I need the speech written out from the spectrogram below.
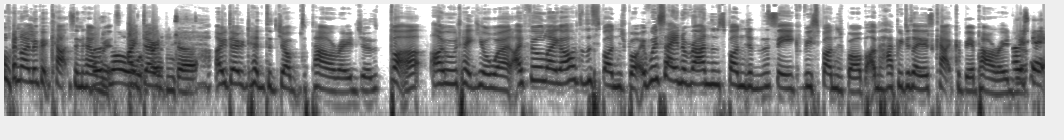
when I look at cats in helmets, I don't. Ranger. I don't tend to jump to Power Rangers, but I will take your word. I feel like after the SpongeBob, if we're saying a random sponge in the sea could be SpongeBob, I'm happy to say this cat could be a Power Ranger. Okay,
